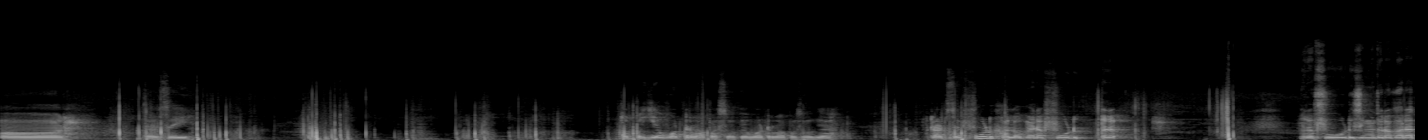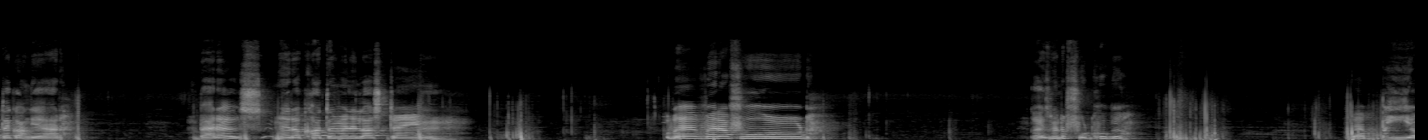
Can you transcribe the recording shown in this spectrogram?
और ऐसे ही। तो भैया वाटर वापस हो गया वाटर वापस हो गया। फटाट से फ़ूड खा लो मेरा फ़ूड अरे मेरा फ़ूड इसी में तो रखा रहता है, कहाँ गया यार? बैरल्स में रखा था मैंने लास्ट टाइम अबे, मेरा फ़ूड गाइस मेरा फ़ूड खो गया। अरे भैया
